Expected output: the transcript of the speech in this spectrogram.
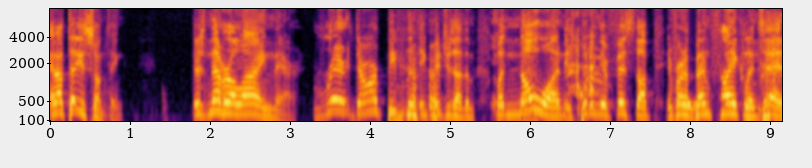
And I'll tell you something: there's never a line there. Rare, there are people that take pictures of them, but no Yeah. one is putting their fist up in front of Ben Franklin's head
